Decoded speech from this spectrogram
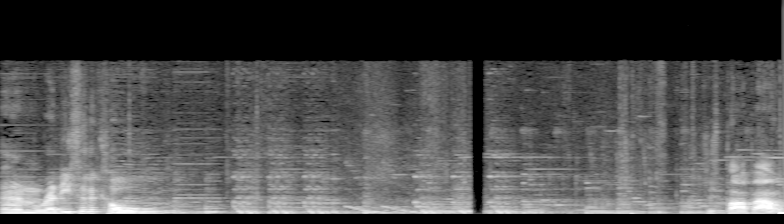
And I'm ready for the cold. Just pop out.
